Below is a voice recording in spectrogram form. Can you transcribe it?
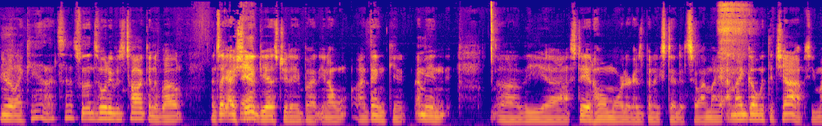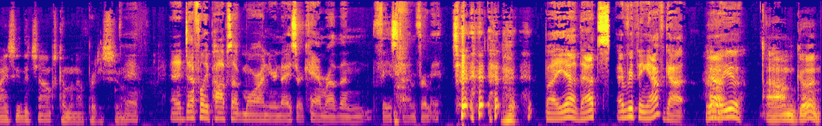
You're like, yeah, that's that's what, that's what he was talking about. It's like I shaved yesterday, but you know, I think it, I mean, uh, the uh, stay-at-home order has been extended, so I might I might go with the chops. You might see the chops coming up pretty soon. Yeah. And it definitely pops up more on your nicer camera than FaceTime for me. but yeah, that's everything I've got. How Yeah. about you? I'm good.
